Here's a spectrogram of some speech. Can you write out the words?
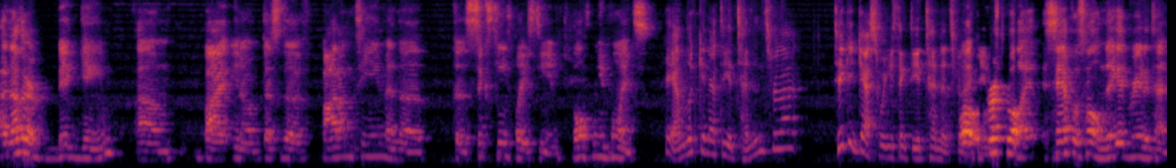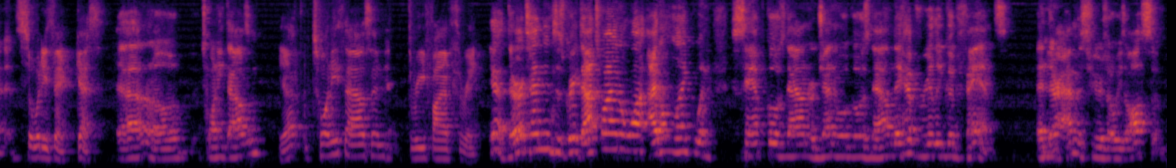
Another big game. Um, by you know that's the bottom team and the the 16th place team. Both need points. Hey, I'm looking at the attendance for that. Take a guess what you think the attendance for well, that game. First of all, Sample's home. They get great attendance. So what do you think? Guess. Uh, I don't know, twenty thousand. Yeah, twenty thousand three five three. Yeah, their attendance is great. That's why I don't want. I don't like when Samp goes down or Genoa goes down. They have really good fans, and their atmosphere is always awesome.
